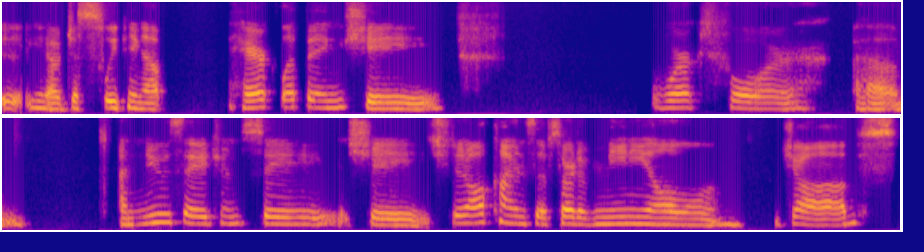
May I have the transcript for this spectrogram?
you know, just sweeping up hair clipping. She worked for um, a news agency. She she did all kinds of sort of menial jobs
